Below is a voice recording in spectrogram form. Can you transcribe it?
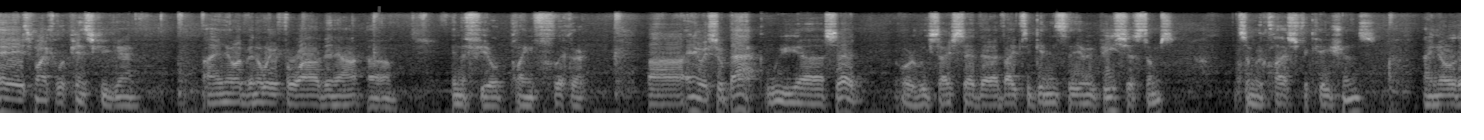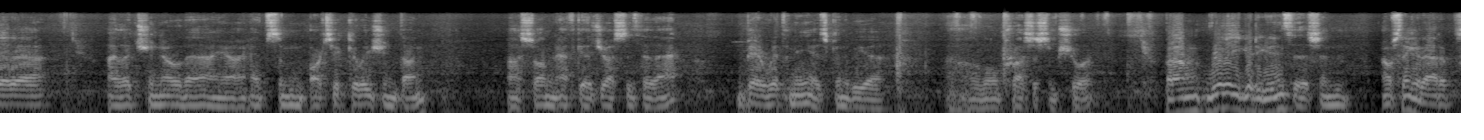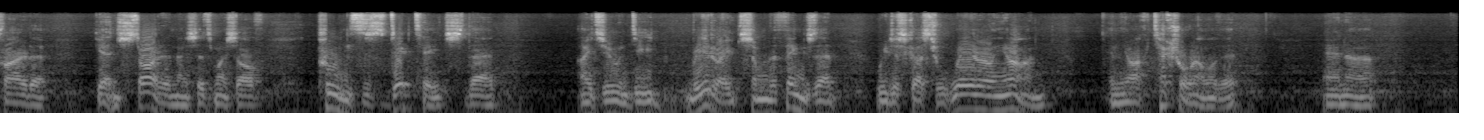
Hey, it's Michael Lapinski again. I know I've been away for a while. I've been out um, in the field playing Flickr. Uh, anyway, so back, we uh, said, or at least I said, that I'd like to get into the MEP systems, some of the classifications. I know that uh, I let you know that I uh, had some articulation done, uh, so I'm going to have to get adjusted to that. Bear with me, it's going to be a, a long process, I'm sure. But I'm really good to get into this, and I was thinking about it prior to getting started, and I said to myself, prudence dictates that I do indeed reiterate some of the things that we discussed way early on in the architectural realm of it, and uh,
